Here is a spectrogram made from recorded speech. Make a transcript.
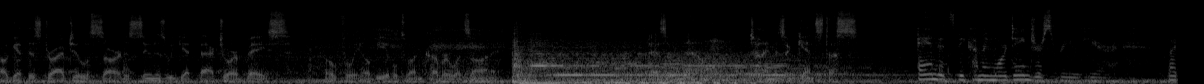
I'll get this drive to Lassard as soon as we get back to our base. Hopefully he'll be able to uncover what's on it. But as of now, time is against us. And it's becoming more dangerous for you here. But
